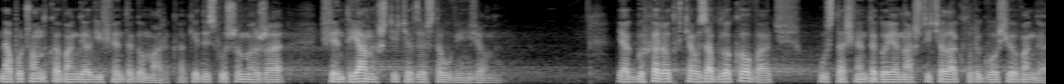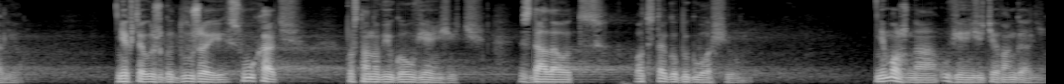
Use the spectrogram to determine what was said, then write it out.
na początku Ewangelii Świętego Marka, kiedy słyszymy, że święty Jan Chrzciciel został uwięziony. Jakby Herod chciał zablokować usta świętego Jana Chrzciciela, który głosił Ewangelię. Nie chciał już go dłużej słuchać, postanowił go uwięzić, z dala od, od tego, by głosił. Nie można uwięzić Ewangelii.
